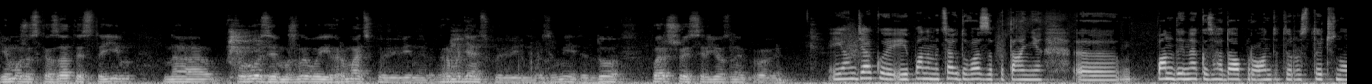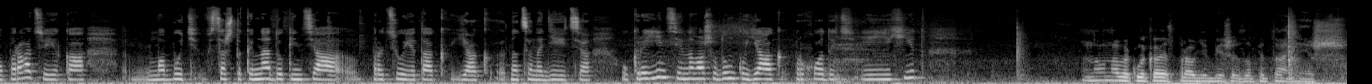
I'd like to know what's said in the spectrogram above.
я можу сказати, стоїмо на порозі можливої громадської війни, громадянської війни, розумієте, до першої серйозної крові. Я вам дякую. І пане Мицяк, до вас запитання. Е, Пан Дейнеко згадав про антитерористичну операцію, яка, мабуть, все ж таки не до кінця працює так, як на це надіються українці. На вашу думку, як проходить її хід? Ну, вона викликає справді більше запитань, ніж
